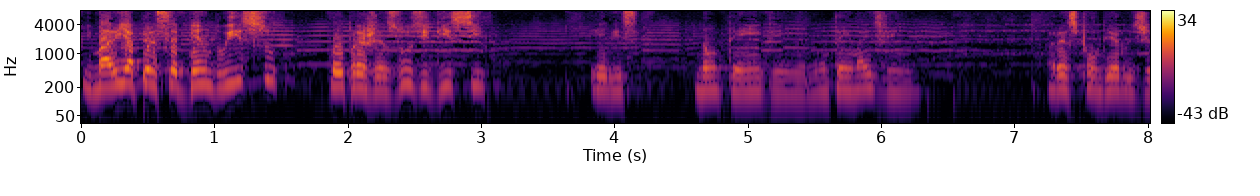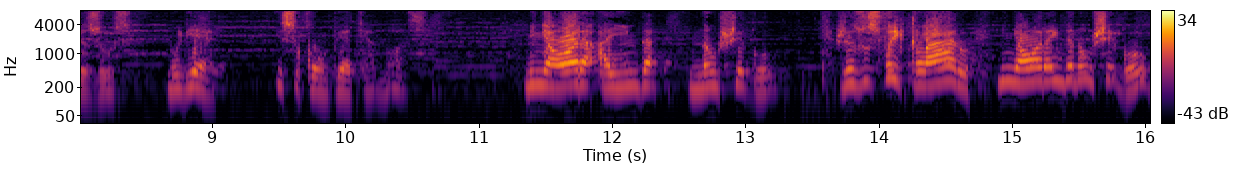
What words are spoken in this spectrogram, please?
E Maria, percebendo isso, foi para Jesus e disse: Eles não têm vinho, não têm mais vinho. Respondeu-lhes Jesus: Mulher, isso compete a nós. Minha hora ainda não chegou. Jesus foi claro: minha hora ainda não chegou.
